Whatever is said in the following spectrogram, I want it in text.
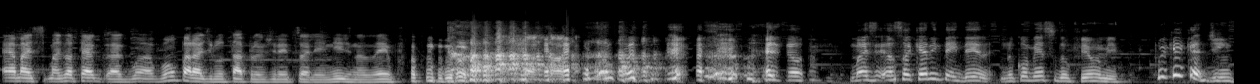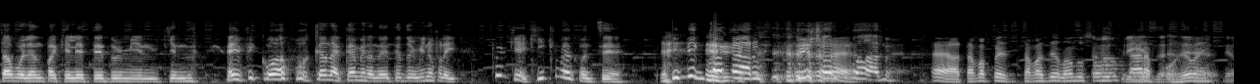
É, mas, mas até agora, vamos parar de lutar pelos direitos alienígenas aí, por favor. mas, eu, mas eu só quero entender, no começo do filme, por que, que a Jean tava olhando pra aquele ET dormindo? Que... Aí ficou focando a câmera no ET dormindo, eu falei, por quê? O que, que vai acontecer? E tem- cagaram, deixaram de lado. É, ela tava, tava zelando o som do cara, morreu, né, hein?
